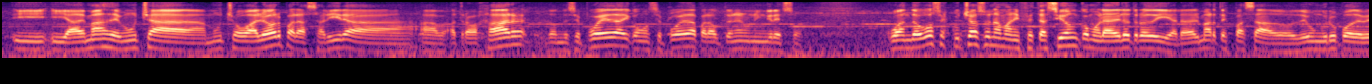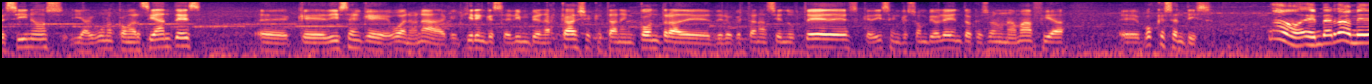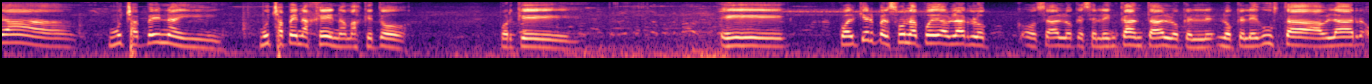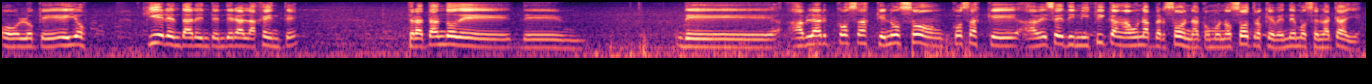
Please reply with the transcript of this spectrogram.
Y, además de mucha, mucho valor para salir a, a- trabajar donde se pueda y como se pueda para obtener un ingreso. Cuando vos escuchás una manifestación como la del otro día, la del martes pasado, de un grupo de vecinos y algunos comerciantes eh, que dicen que, bueno, nada, que quieren que se limpien las calles, que están en contra de, de lo que están haciendo ustedes, que dicen que son violentos, que son una mafia, eh, ¿vos qué sentís? No, en verdad me da mucha pena y mucha pena ajena más que todo. Porque eh, cualquier persona puede hablar lo, o sea, lo que se le encanta, lo que le, lo que le gusta hablar o lo que ellos quieren dar a entender a la gente, tratando de, de, de hablar cosas que no son, cosas que a veces dignifican a una persona, como nosotros que vendemos en la calle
